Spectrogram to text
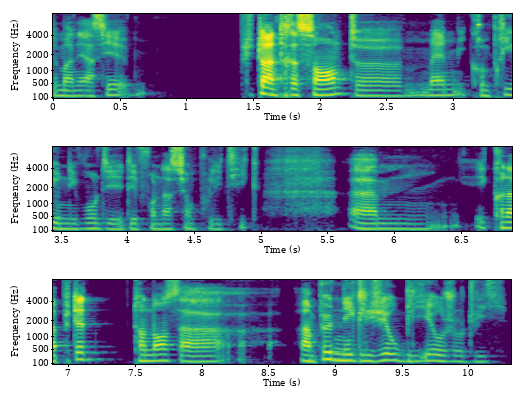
de manière assez plutôt intéressante, même y compris au niveau des, fondations politiques, et qu'on a peut-être tendance à un peu négliger, oublier aujourd'hui.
